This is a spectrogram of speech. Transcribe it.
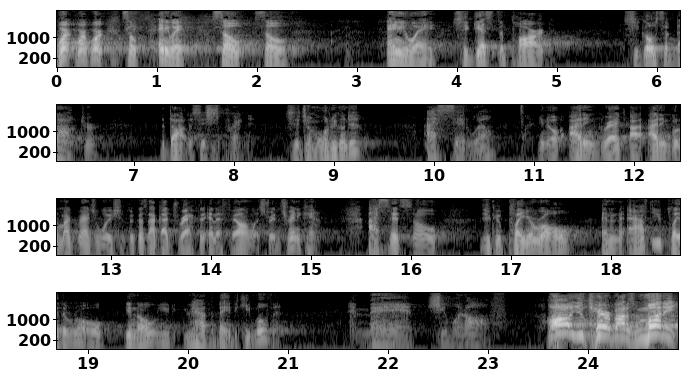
Work, work, work. So anyway, so, so Anyway, she gets the part. She goes to the doctor. The doctor says she's pregnant. She said, John, what are we to do? I said, well, you know, I didn't, grad- I, I didn't go to my graduation because I got drafted NFL and went straight to training camp. I said, so you can play your role, and then after you play the role, you know, you, you have the baby keep moving. And man, she went off. All you care about is money.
